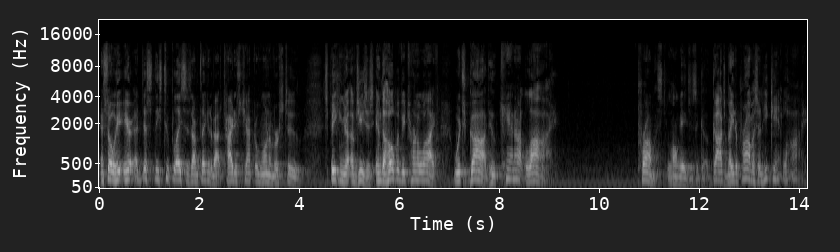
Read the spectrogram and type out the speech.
And so here, just these two places I'm thinking about Titus chapter 1 and verse 2, speaking of Jesus, in the hope of eternal life, which God, who cannot lie, promised long ages ago. God's made a promise and he can't lie.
